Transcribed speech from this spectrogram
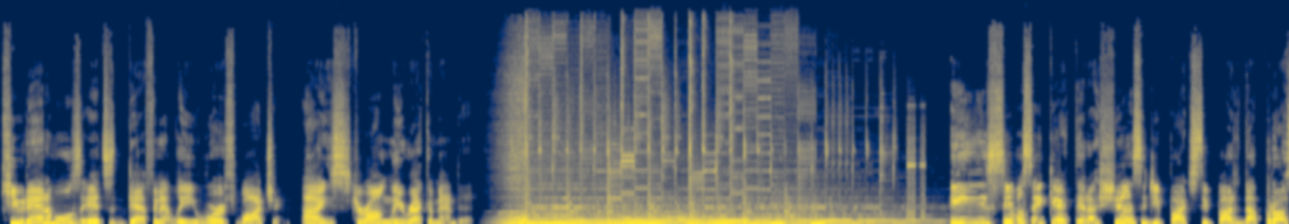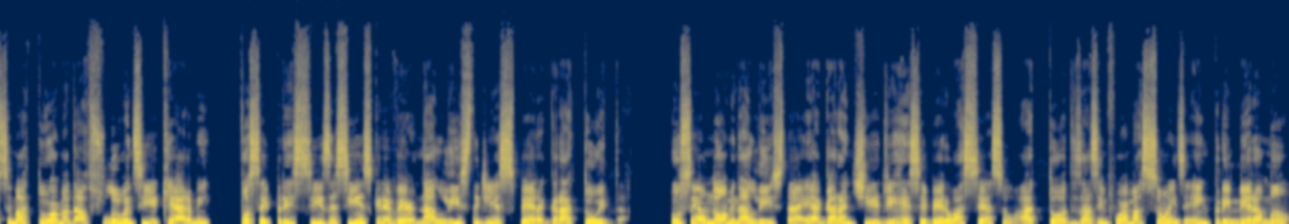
cute animals, it's definitely worth watching. I strongly recommend it. E se você quer ter a chance de participar da próxima turma da Fluency Academy, você precisa se inscrever na lista de espera gratuita. O seu nome na lista é a garantia de receber o acesso a todas as informações em primeira mão.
